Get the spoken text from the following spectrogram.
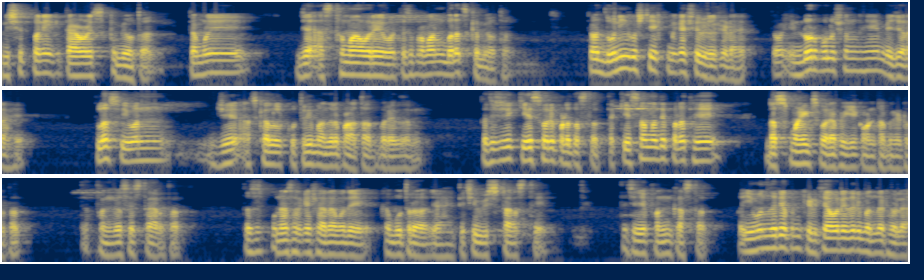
निश्चितपणे त्यावेळेस कमी होतं. त्यामुळे जे अस्थमा वगैरे होतं त्याचं प्रमाण बरंच कमी होतं. तेव्हा दोन्ही गोष्टी एकमेकाशी रिलेटेड आहेत. तेव्हा इंडोर पोल्युशन हे मेजर आहे. प्लस इवन जे आजकाल कुत्री मांजरं पाळतात बरेच जण तर त्याचे जे केस वगैरे पडत असतात त्या केसामध्ये परत हे डस्माइट्स बऱ्यापैकी कॉन्टामिनेट होतात. त्यात फंगसेस तयार होतात. तसंच पुण्यासारख्या शहरामध्ये कबुतरं जे आहे त्याची विष्ठा असते. त्याचे जे फंक असतात. तर इवन जरी आपण खिडक्यावर जरी बंद ठेवल्या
